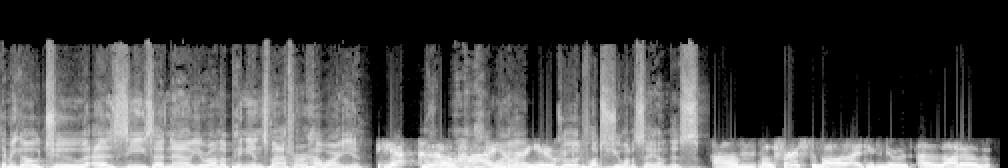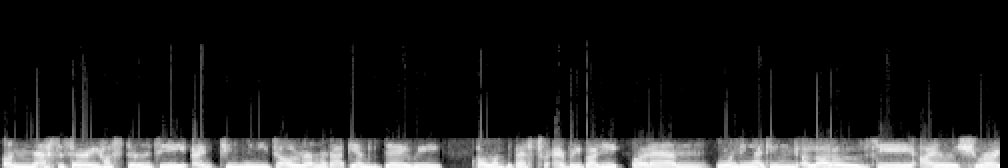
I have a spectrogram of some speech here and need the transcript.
Let me go to Aziza now. You're on Opinions Matter. How are you? Yeah, hello, hi, how are, you? you? Good. What did you want to say on this? Um, well, first of all, I think there was a lot of unnecessary hostility. I think we need to all remember that at the end of the day, we all want the best for everybody. But um, one thing I think a lot of the Irish who are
